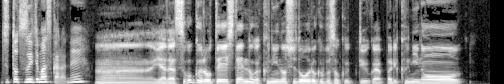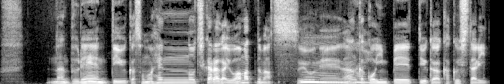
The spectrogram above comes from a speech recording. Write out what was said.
ずっと続いてますからね。うん、いや、だからすごく露呈してんのが国の主導力不足っていうか、やっぱり国の、なんブレーンっていうか、その辺の力が弱まってますよね。うん。なんかこう、隠蔽っていうか、隠したり、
